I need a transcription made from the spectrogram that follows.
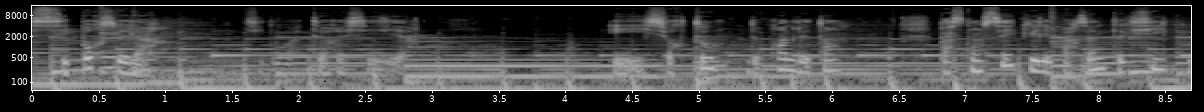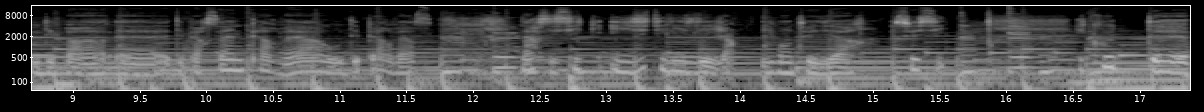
C'est pour cela tu dois te ressaisir. Et surtout de prendre le temps parce qu'on sait que les personnes toxiques ou des, euh, personnes perverses ou des perverses narcissiques, ils utilisent les gens. Ils vont te dire ceci. Écoute, euh,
